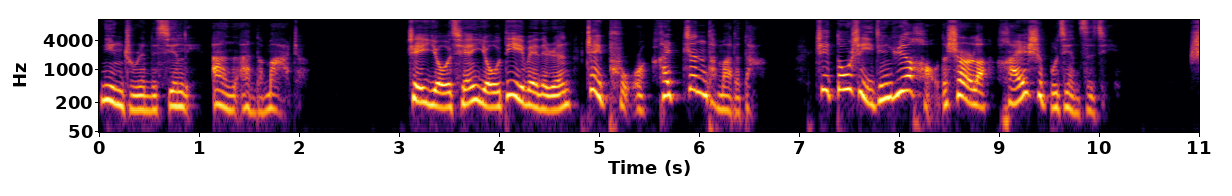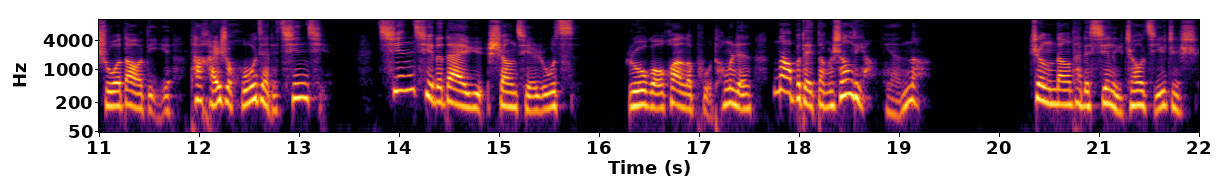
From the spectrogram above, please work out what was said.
宁主任的心里暗暗的骂着：“这有钱有地位的人，这谱还真他妈的大！这都是已经约好的事儿了，还是不见自己。说到底，他还是胡家的亲戚，亲戚的待遇尚且如此，如果换了普通人，那不得等上两年呢？”正当他的心里着急之时，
